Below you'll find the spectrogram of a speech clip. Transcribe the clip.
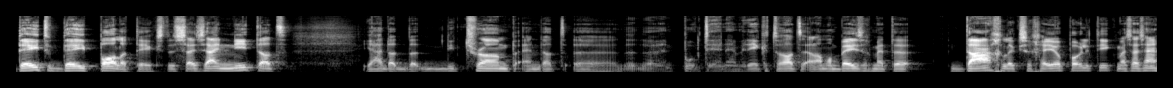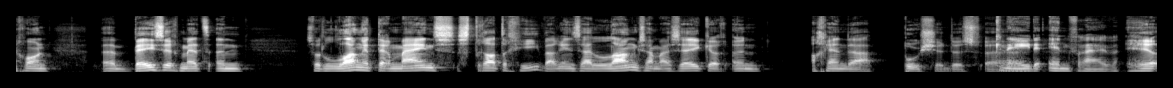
day-to-day politics. Dus zij zijn niet dat, ja, dat, die Trump en dat Poetin en weet ik het wat, en allemaal bezig met de dagelijkse geopolitiek. Maar zij zijn gewoon eh, bezig met een soort lange termijns strategie, waarin zij langzaam maar zeker een agenda pushen. Dus, eh, Kneden, invrijven. Heel,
